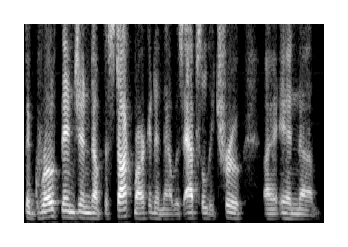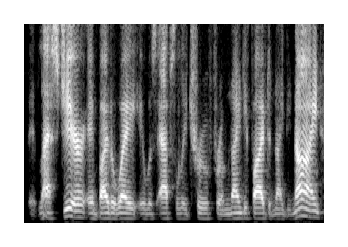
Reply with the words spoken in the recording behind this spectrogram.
the growth engine of the stock market, and that was absolutely true uh, in uh, last year. And by the way, it was absolutely true from 95 to 99,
